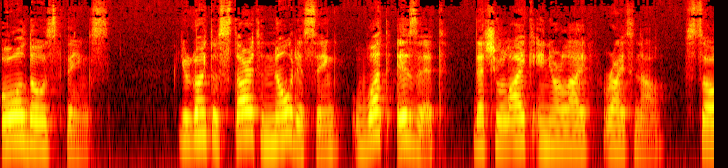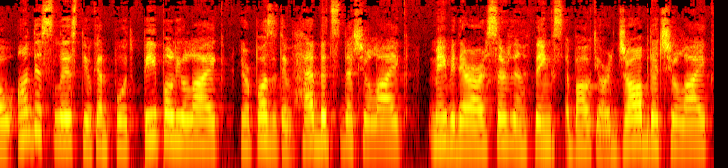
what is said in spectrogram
all those things. You're going to start noticing what is it that you like in your life right now. So on this list you can put people you like, your positive habits that you like, maybe there are certain things about your job that you like,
